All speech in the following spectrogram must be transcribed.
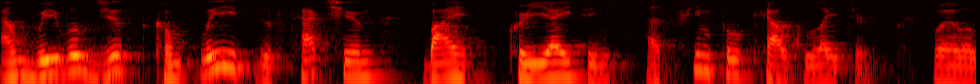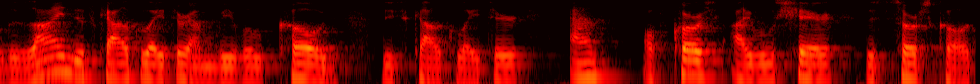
And we will just complete the section by creating a simple calculator. We will design this calculator and we will code this calculator and of course I will share the source code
